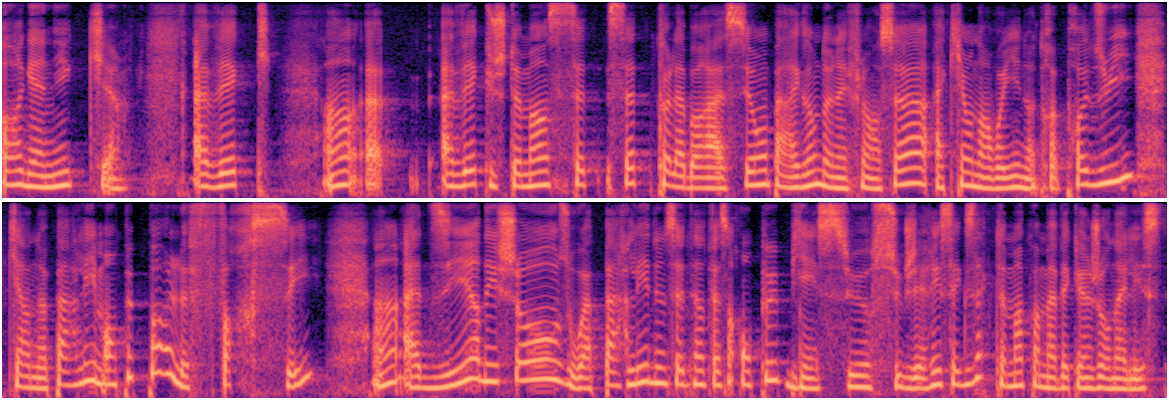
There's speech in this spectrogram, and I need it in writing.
organique avec hein, avec justement cette, collaboration, par exemple, d'un influenceur à qui on a envoyé notre produit, qui en a parlé, mais on peut pas le forcer hein, à dire des choses ou à parler d'une certaine façon. On peut bien sûr suggérer. C'est exactement comme avec un journaliste.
